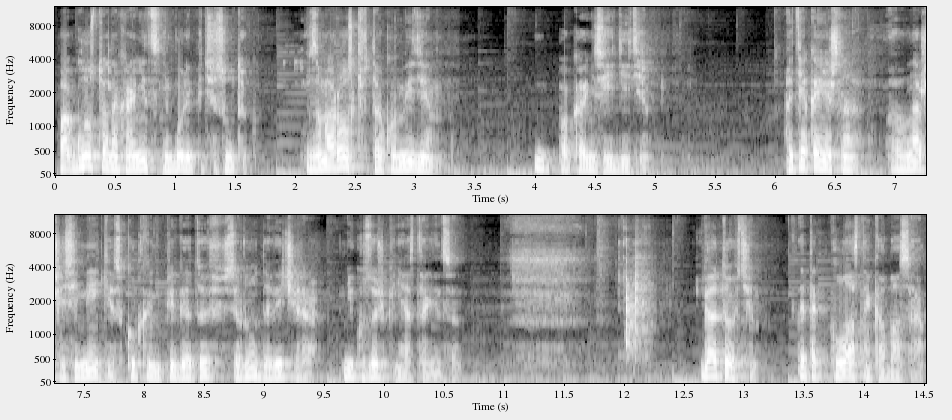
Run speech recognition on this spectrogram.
По ГОСТу она хранится не более 5 суток. В заморозке в таком виде ну, пока не съедите. Хотя, конечно, в нашей семейке, сколько ни приготовь, все равно до вечера ни кусочка не останется. Готовьте. Это классная колбаса.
